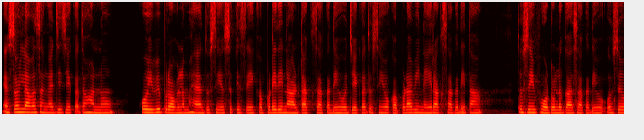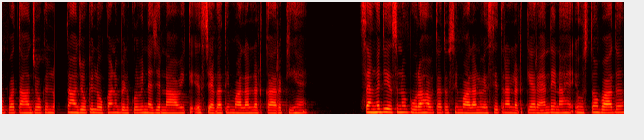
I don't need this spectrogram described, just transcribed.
ਇਸ ਤੋਂ ਇਲਾਵਾ ਸੰਗਤ ਜੀ, ਜੇਕਰ ਤੁਹਾਨੂੰ ਕੋਈ ਵੀ ਪ੍ਰੋਬਲਮ ਹੈ, ਤੁਸੀਂ ਉਸ ਕਿਸੇ ਕੱਪੜੇ ਦੇ ਨਾਲ ਟੱਕ ਸਕਦੇ ਹੋ। ਜੇਕਰ ਤੁਸੀਂ ਉਹ ਕੱਪੜਾ ਵੀ ਨਹੀਂ ਰੱਖ ਸਕਦੇ ਤਾਂ ਤੁਸੀਂ ਫੋਟੋ ਲਗਾ ਸਕਦੇ ਹੋ। ਉਸ ਦੇ ਉੱਪਰ ਤਾਂ ਜੋ ਕਿ ਲੋ- ਤਾਂ ਜੋ ਕਿ ਲੋਕਾਂ ਨੂੰ ਬਿਲਕੁਲ ਵੀ ਨਜ਼ਰ ਨਾ ਆਵੇ ਕਿ ਇਸ ਜਗ੍ਹਾ ਤੇ ਮਾਲਾ ਲਟਕਾ ਰੱਖੀ ਹੈ। ਸੰਗਤ ਜੀ, ਇਸ ਨੂੰ ਪੂਰਾ ਹਫਤਾ ਤੁਸੀਂ ਮਾਲਾ ਨੂੰ ਇਸੇ ਤਰ੍ਹਾਂ ਲਟਕਿਆ ਰਹਿਣ ਦੇਣਾ ਹੈ। ਉਸ ਤੋਂ ਬਾਅਦ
